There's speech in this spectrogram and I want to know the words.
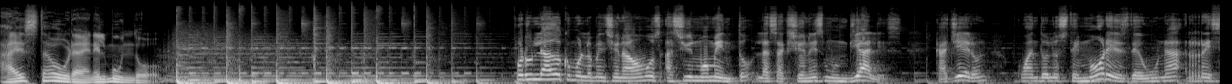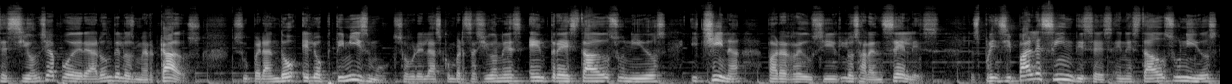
A esta hora en el mundo. Por un lado, como lo mencionábamos hace un momento, las acciones mundiales cayeron cuando los temores de una recesión se apoderaron de los mercados, superando el optimismo sobre las conversaciones entre Estados Unidos y China para reducir los aranceles. Los principales índices en Estados Unidos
